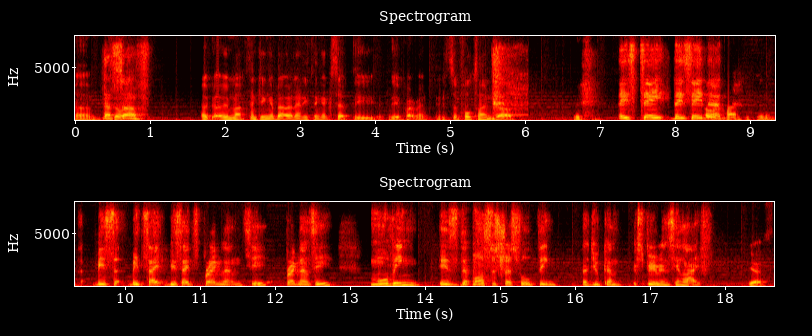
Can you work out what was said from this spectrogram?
Um, That's so tough. I, I'm not thinking about anything except the the apartment. It's a full time job. It's They say they say that time consuming. bes- besides besides pregnancy, pregnancy, moving is the most stressful thing that you can experience in life. Yes.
